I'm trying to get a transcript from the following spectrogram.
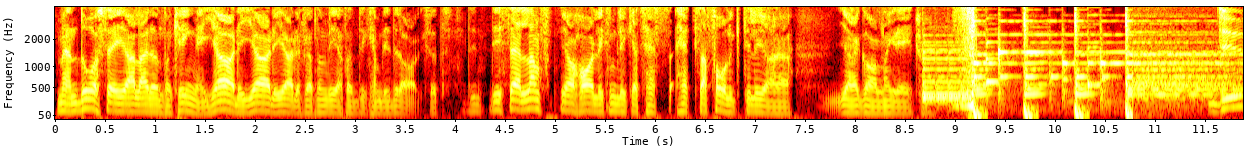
Men då säger alla runt omkring mig, gör det, gör det, gör det för att de vet att det kan bli drag. Så det, det, är sällan jag har liksom lyckats hetsa, folk till att göra, göra galna grejer tror jag. Du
